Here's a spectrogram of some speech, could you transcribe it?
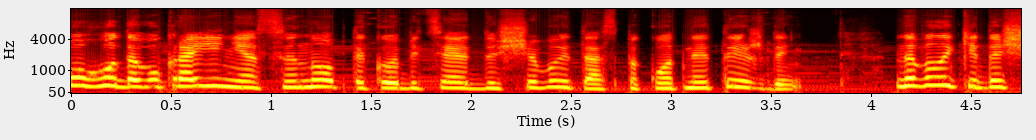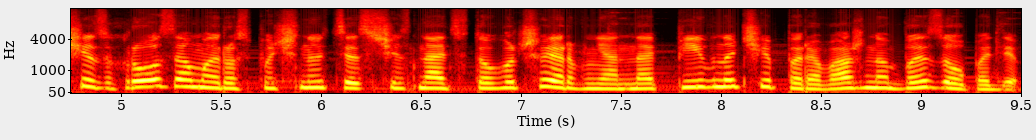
Погода в Україні синоптики обіцяють дощовий та спекотний тиждень. Невеликі дощі з грозами розпочнуться з 16 червня на півночі, переважно без опадів.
